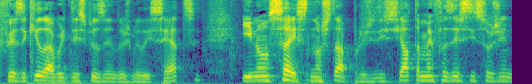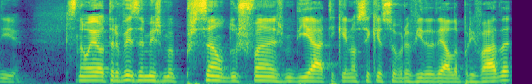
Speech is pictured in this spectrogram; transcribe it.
que fez aquilo à Britney Spears em 2007 e não sei se não está prejudicial também fazer-se isso hoje em dia. Se não é outra vez a mesma pressão dos fãs mediática e não sei o que sobre a vida dela privada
